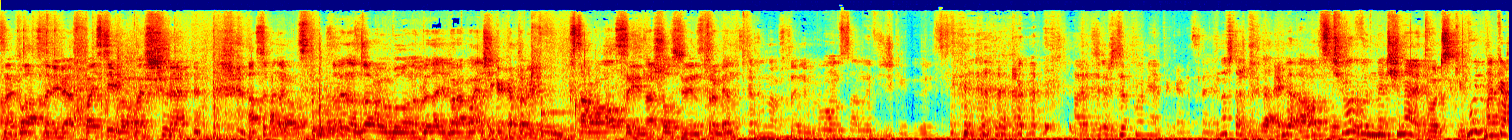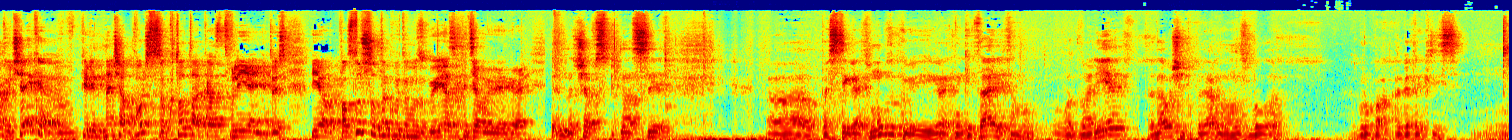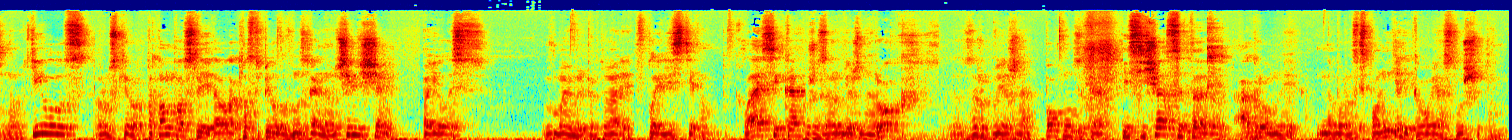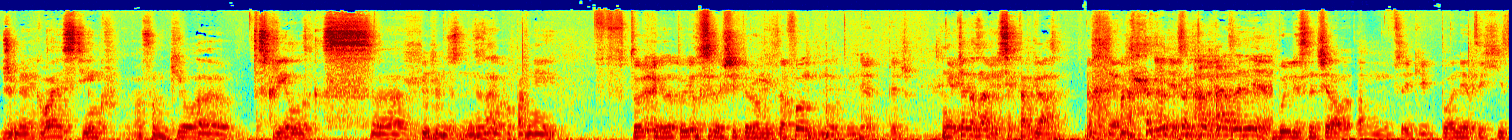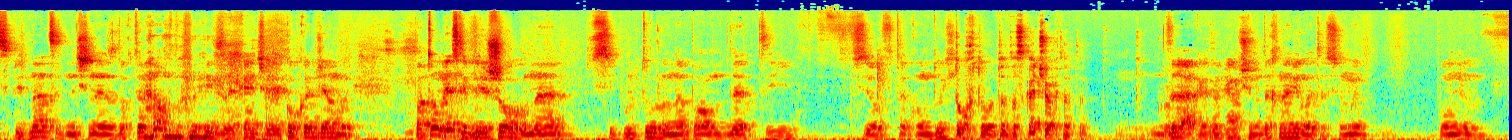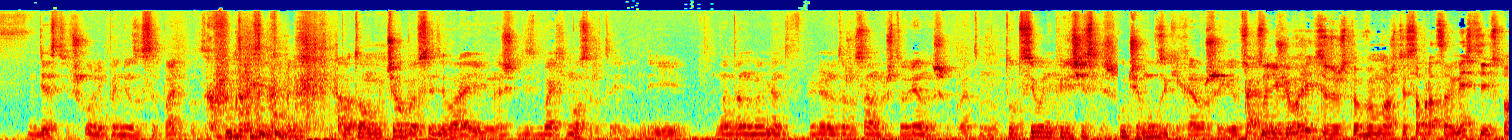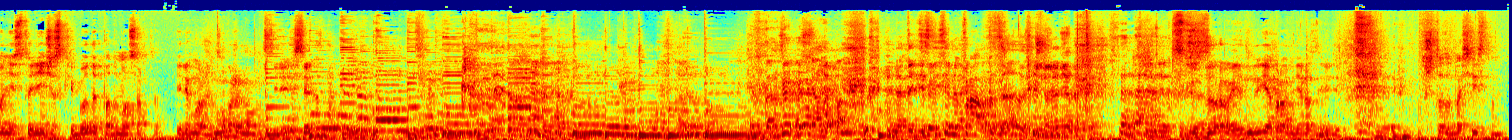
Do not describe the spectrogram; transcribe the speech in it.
Классно, классно, ребят, спасибо большое. Особенно, особенно здорово было наблюдать барабанщика, который сорвался и нашел себе инструмент. Скажи нам что-нибудь. По-моему, самые фишки, как говорится. А, Ждет момента, когда скажет. Ну что ж, ребята, а вот с чего вы начинали творческий путь? На каждого человека перед началом творчества кто-то оказывает влияние. То есть я вот послушал такую-то музыку, и я захотел ее играть. Начав с 15 лет э, постигать музыку и играть на гитаре там, во дворе, тогда очень популярна у нас была группа Агата Кристи. Наутилус, русский рок. Потом, после того, как поступил в музыкальное училище, появилась в моем репертуаре в плейлисте там классика, уже зарубежный рок, зарубежная поп-музыка. И сейчас это огромный набор исполнителей, кого я слушаю. Там, Джимми Реквай, Стинг, Фанкила, Скриллекс, э, не, не знаю, какой парней. В то время, когда появился вообще первый магнитофон, ну, вот у меня, опять же, Не, у тебя знаю, сектор газа. Не, сектор газа нет. Были сначала там всякие планеты Хитс 15, начиная с Доктора Албана и заканчивая Коко Джамбы. Потом резко перешел на Сепультуру, на Palm Dead и все в таком духе. Тух, то вот это скачок-то. Да, как-то меня очень вдохновило это все. Мы, помню, в детстве в школе под нее засыпали под такую музыку. Потом учеба, все дела, и начались Бахи, Моцарт, и, и на данный момент примерно то же самое, что у Яныша, поэтому тут всего не перечислишь. Куча музыки хорошей, ее Так, ну не говорите же, что вы можете собраться вместе и вспомнить студенческие годы под Моцарта. Или можете? Можем. Серьезно? Это действительно правда, да? Здорово, ну я правда ни разу не видел. Что с басистом?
